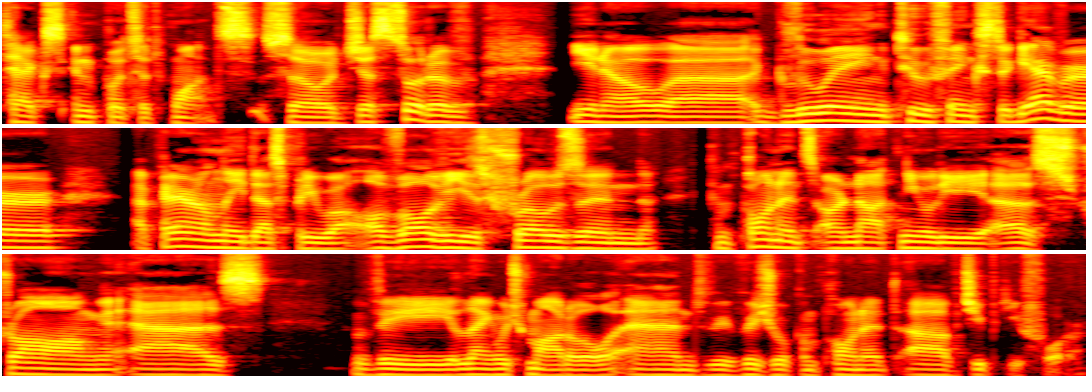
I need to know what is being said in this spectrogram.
text inputs at once. So just sort of, you know, uh, gluing two things together apparently does pretty well. Although these frozen components are not nearly as strong as the language model and the visual component of GPT-4.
